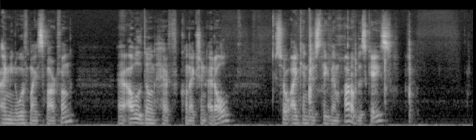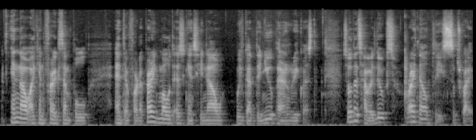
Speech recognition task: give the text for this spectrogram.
I mean with my smartphone, uh, I will don't have connection at all. So I can just take them out of this case. And now I can, for example, enter for the pairing mode. As you can see now, we've got the new pairing request. So that's how it looks. Right now, please subscribe.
